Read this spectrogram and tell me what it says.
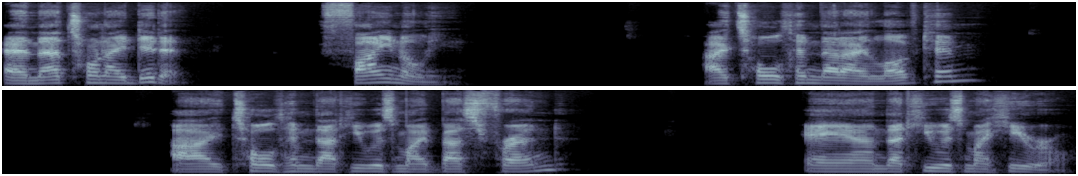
And that's when I did it. Finally, I told him that I loved him I told him that he was my best friend and that he was my hero.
